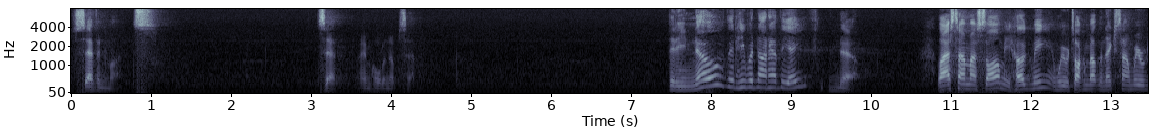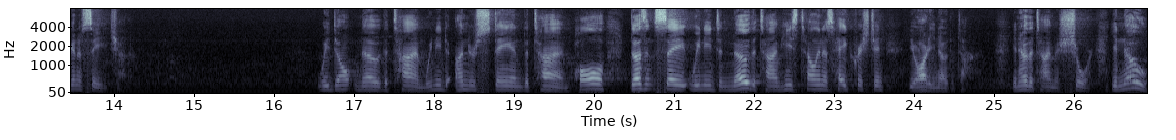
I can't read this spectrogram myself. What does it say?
seven months. Seven. I'm holding up seven. Did he know that he would not have the eighth? No. Last time I saw him, he hugged me, and we were talking about the next time we were going to see each other we don't know the time. We need to understand the time. Paul doesn't say we need to know the time. He's telling us, hey, Christian, you already know the time. You know the time is short. You know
